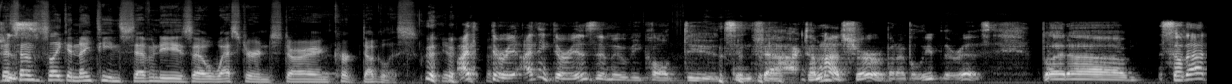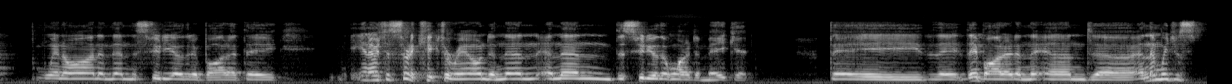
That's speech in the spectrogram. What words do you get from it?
that, is, sounds like a 1970s uh, western starring Kirk Douglas. You know? I think there, is, I think there is a movie called Dudes. In fact, I'm not sure, but I believe there is. But uh, so that went on, and then the studio that had bought it, they, you know, it just sort of kicked around, and then and then the studio that wanted to make it, they they they bought it, and the, and uh, and then we just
